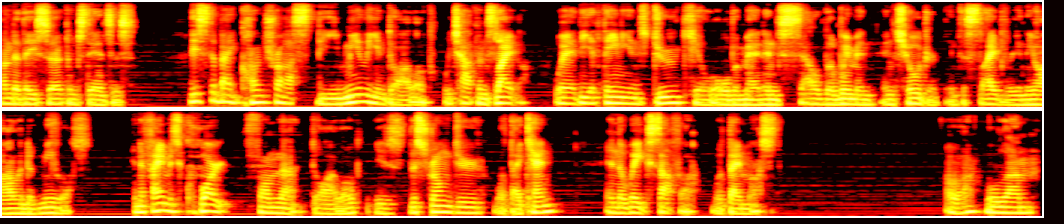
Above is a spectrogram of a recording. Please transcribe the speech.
under these circumstances. This debate contrasts the Melian dialogue, which happens later, where the Athenians do kill all the men and sell the women and children into slavery in the island of Melos. And a famous quote from that dialogue is The strong do what they can, and the weak suffer what they must. Alright, well, um,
